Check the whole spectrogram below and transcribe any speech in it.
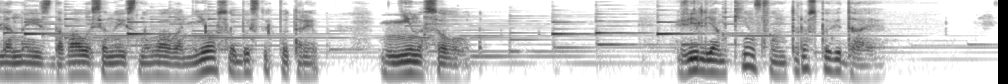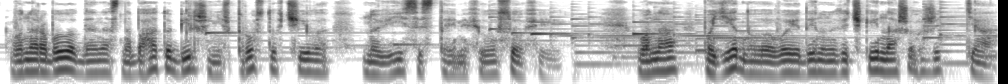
Для неї, здавалося, не існувало ні особистих потреб, ні насолод. Вільям Кінсланд розповідає, вона робила для нас набагато більше, ніж просто вчила новій системі філософії. Вона поєднувала воєдино ниточки нашого життя,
